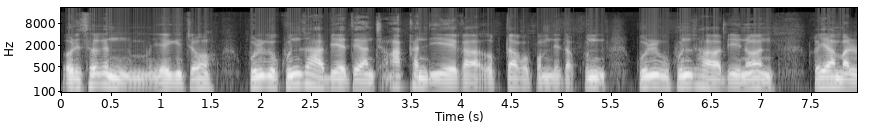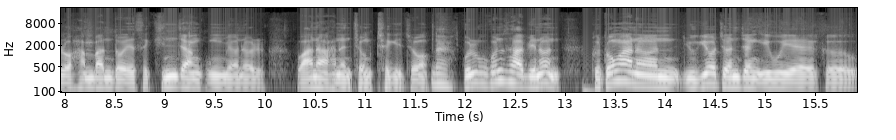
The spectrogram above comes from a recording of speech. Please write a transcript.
어리석은 얘기죠. 9.19 군사합의에 대한 정확한 이해가 없다고 봅니다. 군, 9.19 군사합의는 그야말로 한반도에서 긴장 국면을 완화하는 정책이죠. 네. 9.19 군사합의는 그동안은 6.25 전쟁 이후에 그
